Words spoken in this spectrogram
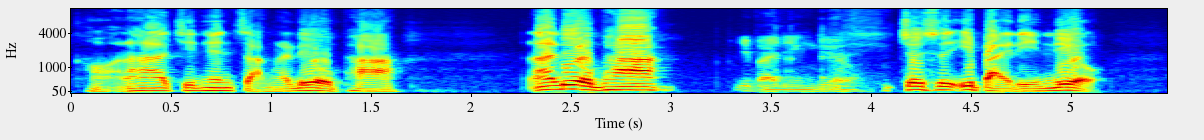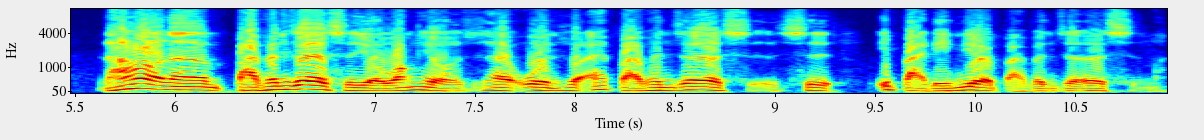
好，那它今天涨了六趴，那六趴一百零六，就是一百零六，然后呢，百分之二十有网友在问说，哎，百分之二十是一百零六百分之二十嘛？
